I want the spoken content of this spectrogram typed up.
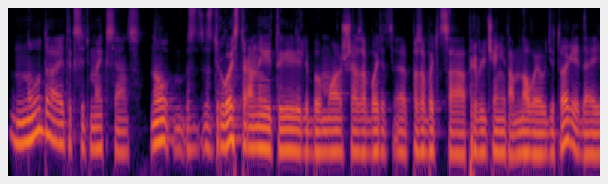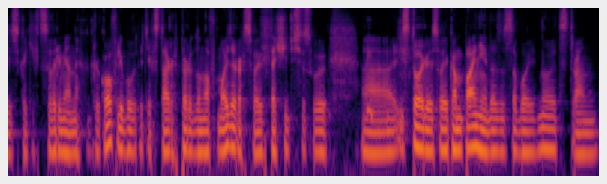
Ну да, это, кстати, makes sense. Ну, с, с другой стороны, ты либо можешь озаботиться, позаботиться о привлечении там новой аудитории, да, из каких-то современных игроков, либо вот этих старых пердунов модеров своих тащить всю свою э, историю своей компании, да, за собой. Ну, это странно.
